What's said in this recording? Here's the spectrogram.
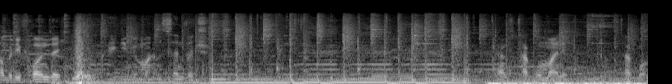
Aber die freuen sich. Okay, geben wir mal ein Sandwich. Ganz Taco meine ich. Ganz Taco.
